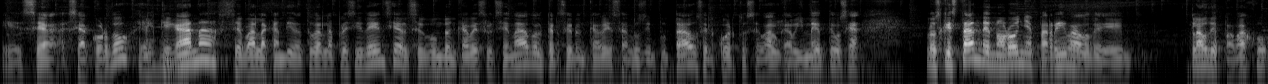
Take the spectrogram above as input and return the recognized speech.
eh, se, acordó, el que gana se va a la candidatura a la presidencia, el segundo encabeza el Senado, el tercero encabeza a los diputados, el cuarto se va al gabinete, o sea, los que están de Noroña para arriba o de Claudia para abajo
